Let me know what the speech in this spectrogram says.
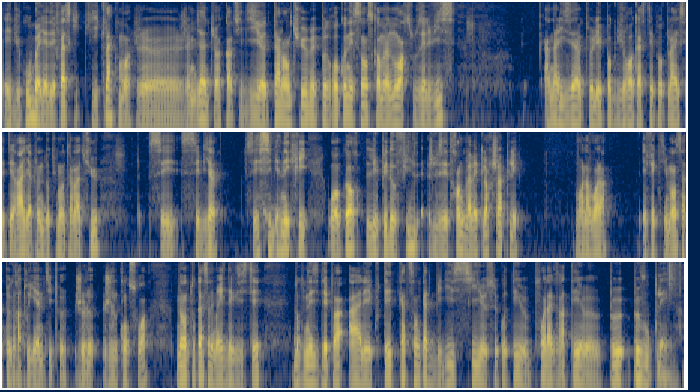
Et du coup, bah, il y a des phases qui, qui claquent, moi. J'aime bien, tu vois, quand il dit euh, talentueux mais peu de reconnaissance comme un noir sous Elvis. Analyser un peu l'époque du rock à cette époque-là, etc. Il y a plein de documentaires là-dessus. C'est bien. C'est c'est bien écrit. Ou encore, les pédophiles, je les étrangle avec leur chapelet. Voilà, voilà. Effectivement, ça peut gratouiller un petit peu. Je le, je le conçois. Mais en tout cas, ça a le mérite d'exister. Donc n'hésitez pas à aller écouter 404 Billy si euh, ce côté euh, poil à gratter euh, peut, peut vous plaire.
